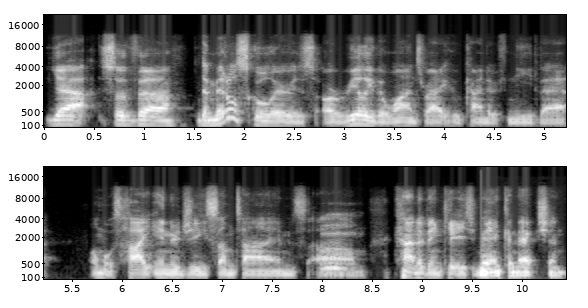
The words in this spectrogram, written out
yeah so the the middle schoolers are really the ones right who kind of need that almost high energy sometimes mm. um, kind of engagement and connection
